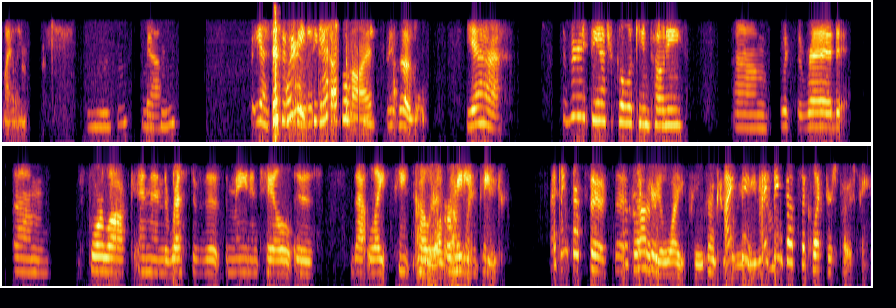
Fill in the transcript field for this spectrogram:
smiling. Mm-hmm. Yeah. But yes, This it's very be easy to theatrical. customize. It does. Yeah. It's a very theatrical looking pony um, with the red um, forelock, and then the rest of the, the mane and tail is that light pink color or medium light pink. I think that's the the That's gotta be a light pink. That I can't be think I think that's the collector's post pink.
